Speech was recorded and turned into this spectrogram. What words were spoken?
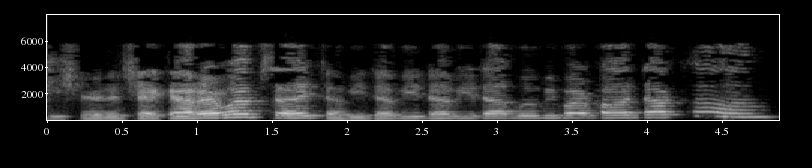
be sure to check out our website, www.moviebarpod.com.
